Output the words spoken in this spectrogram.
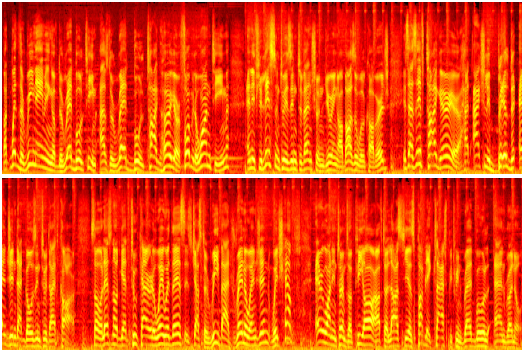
but with the renaming of the Red Bull team as the Red Bull Tag Heuer Formula One team, and if you listen to his intervention during our Baselworld coverage, it's as if Tag Heuer had actually built the engine that goes into that car. So let's not get too carried away with this, it's just a rebadged Renault engine, which helped everyone in terms of PR after last year's public clash between Red Bull and Renault.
